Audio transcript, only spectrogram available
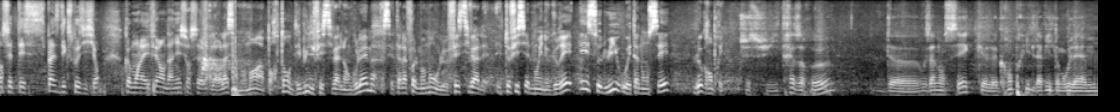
dans cet espace d'exposition, comme on l'avait fait l'an dernier sur Seul. Alors là c'est un moment important au début du festival d'Angoulême. C'est à la fois le moment où le festival est officiellement inauguré et celui où est annoncé le Grand Prix. Je suis très heureux de vous annoncer que le Grand Prix de la ville d'Angoulême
